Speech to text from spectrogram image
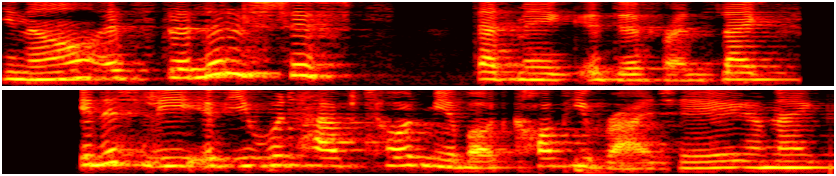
You know, it's the little shifts that make a difference. Like initially, if you would have told me about copywriting, I'm like,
